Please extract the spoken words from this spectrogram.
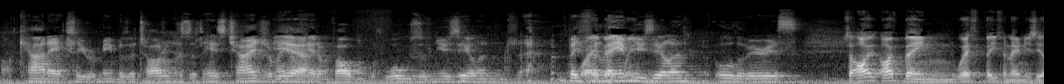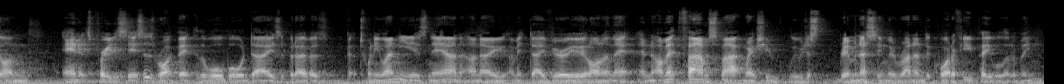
I can't actually remember the title because it has changed. I mean, Yeah. I had involvement with Wools of New Zealand, Beef Way and Lamb when. New Zealand, all the various. So I, I've been with Beef and Lamb New Zealand and its predecessors right back to the Wool Board days, a bit over about 21 years now. And I know I met Dave very early on in that, and I'm at Farm Smart. And we're actually we were just reminiscing. We've run into quite a few people that have been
